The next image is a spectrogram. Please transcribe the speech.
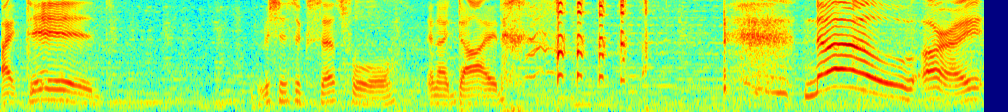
I did. Mission successful. And I died. no! Alright.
